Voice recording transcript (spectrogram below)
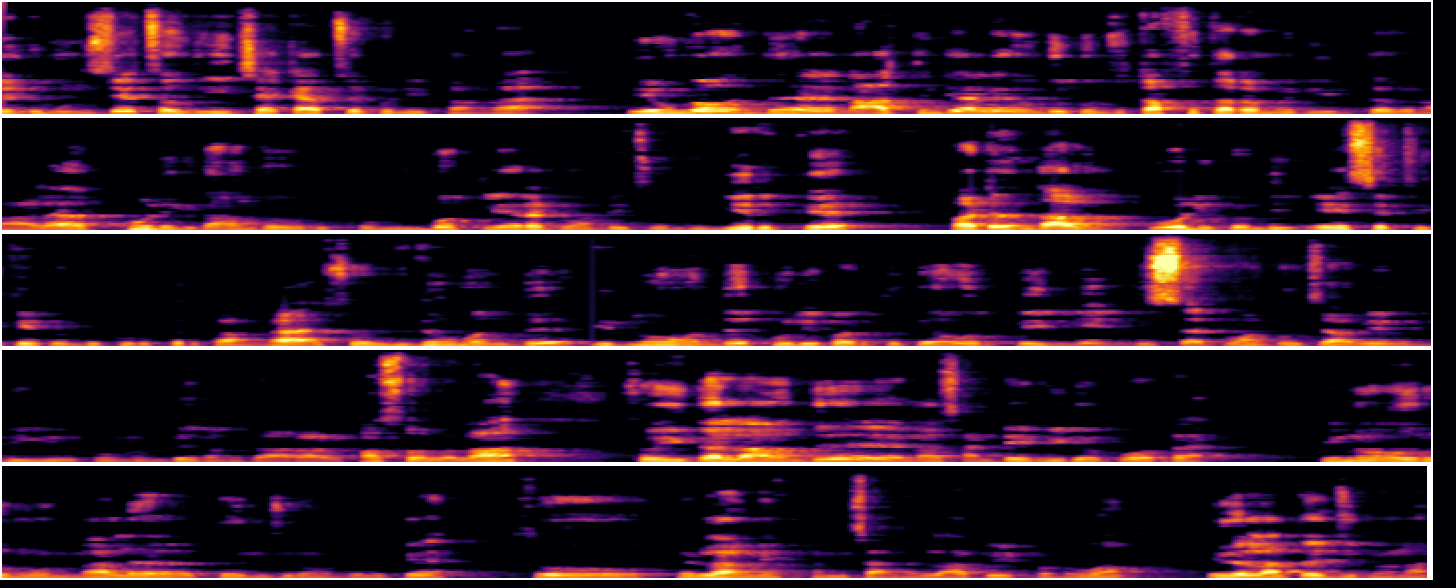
ரெண்டு மூணு ஸ்டேட்ஸ் வந்து ஈஸியாக கேப்சர் பண்ணியிருக்காங்க. இவங்க வந்து நார்த் இந்தியாவிலே வந்து கொஞ்சம் டஃப் தர மாதிரி இருக்கிறதுனால கூலிக்கு தான் வந்து ஒரு ரொம்ப கிளியர் அட்வான்டேஜ் வந்து இருக்குது பட் இருந்தாலும் கூலிக்கு வந்து ஏ சர்டிஃபிகேட் வந்து கொடுத்துருக்காங்க. ஸோ இதுவும் வந்து இதுவும் வந்து கூலி படத்துக்கு ஒரு பெரிய டிஸ்அட்வான்டேஜாகவே வந்து இருக்கும்னு வந்து நம்ம தாராளமாக சொல்லலாம். ஸோ இதெல்லாம் வந்து நான் சண்டே வீடியோ போடுறேன். இன்னும் ஒரு மூணு நாள் தெரிஞ்சிடும் உங்களுக்கு. ஸோ எல்லாமே நம்ம சேனலில் அப்டேட் பண்ணுவோம். இதெல்லாம் தெரிஞ்சுக்கணுன்னா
